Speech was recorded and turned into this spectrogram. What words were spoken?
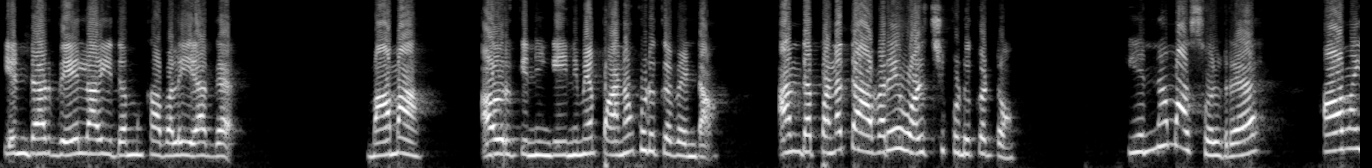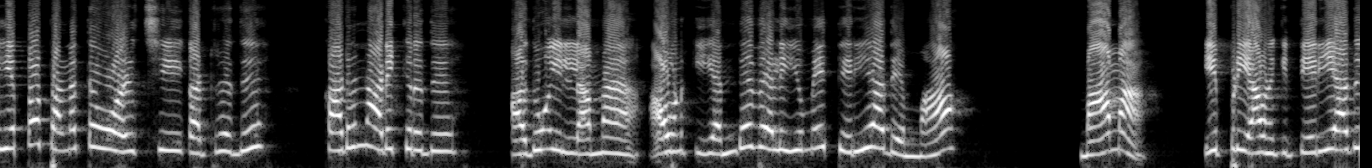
என்றார் வேலாயுதம் கவலையாக. மாமா அவருக்கு நீங்க இனிமே பணம் கொடுக்க வேண்டாம். அந்த பணத்தை அவரே உழைச்சு கொடுக்கட்டும். என்னம்மா சொல்ற? அவன் எப்ப பணத்தை உழைச்சி கட்டுறது? கடன் அடைக்கிறது? அதுவும் இல்லாம அவனுக்கு எந்த வேலையுமே தெரியாதேம்மா. மாமா இப்படி அவனுக்கு தெரியாது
